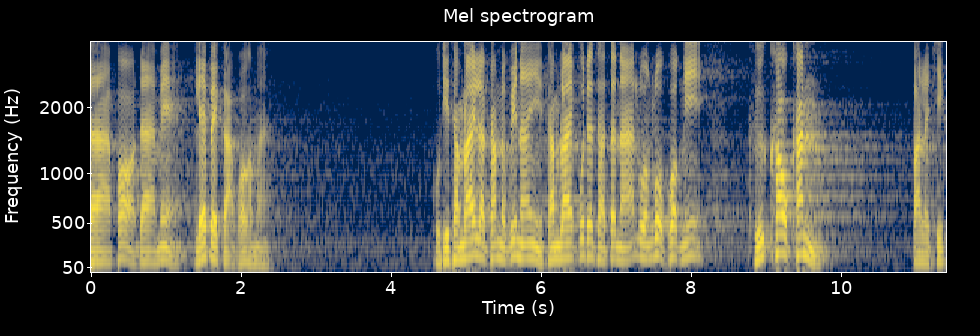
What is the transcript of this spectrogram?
ด่าพ่อด่าแม่ แล้วไปกราบขอขมาผู้ที่ทำร้ายหลักธรรมหลักวินัยทำลายพุทธศาสนาลวงโลกพวกนี้ คือเข้าขั้นปาราชิก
